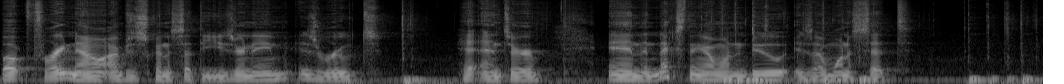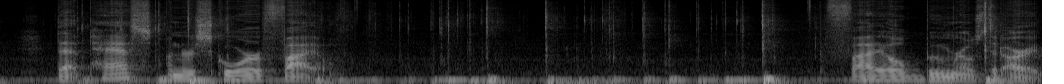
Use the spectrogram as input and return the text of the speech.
But for right now, I'm just going to set the username is root, hit enter. And the next thing I want to do is I want to set that pass underscore file. File boom roasted. All right.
